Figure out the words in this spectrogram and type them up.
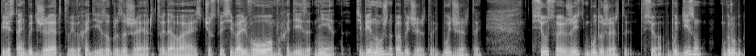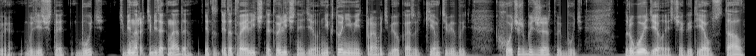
перестань быть жертвой, выходи из образа жертвы, давай, чувствуй себя львом, выходи из... Нет, тебе нужно побыть жертвой, будь жертвой. Всю свою жизнь буду жертвой. Все. Буддизм, грубо говоря, буддизм считает, будь Тебе, тебе так надо, это, это твое личное, твое личное дело. Никто не имеет права тебе указывать, кем тебе быть. Хочешь быть жертвой, будь. Другое дело, если человек говорит, я устал,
